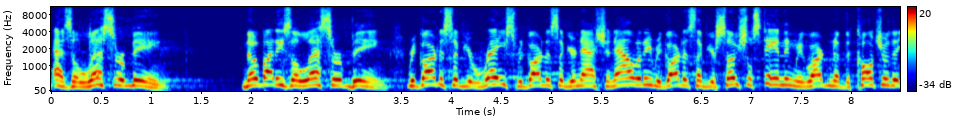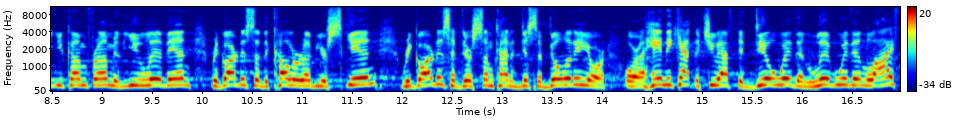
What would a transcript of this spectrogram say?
as a lesser being. Nobody's a lesser being. Regardless of your race, regardless of your nationality, regardless of your social standing, regardless of the culture that you come from and you live in, regardless of the color of your skin, regardless if there's some kind of disability or, or a handicap that you have to deal with and live with in life,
